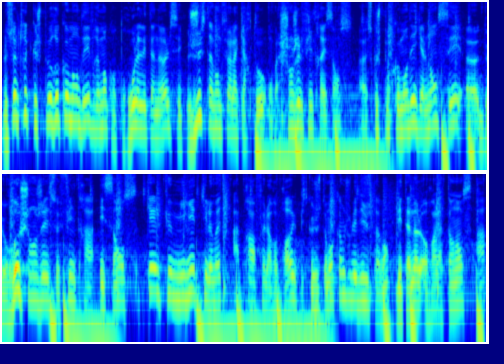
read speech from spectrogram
Le seul truc que je peux recommander vraiment quand on roule à l'éthanol, c'est que juste avant de faire la carto, on va changer le filtre à essence. Euh, ce que je peux recommander également, c'est euh, de rechanger ce filtre à essence quelques milliers de kilomètres après avoir fait la reprog, puisque justement, comme je vous l'ai dit juste avant, l'éthanol aura la tendance à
